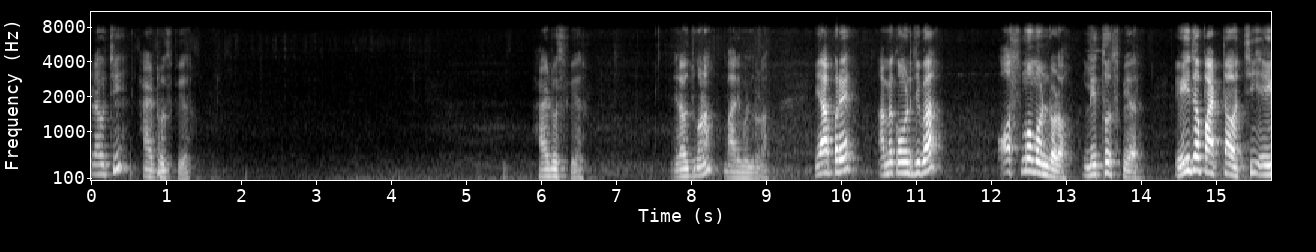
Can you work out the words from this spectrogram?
এটা হচ্ছে হাইড্রোস্ফিয়ার হাইড্রোস্ফিয়ার এটা হচ্ছে কোণ বারিমণ্ডল ইয়াপরে আমি কোণ যা অস্মমণ্ডল লিথোস্ফিয়ার ଏଇ ଯେଉଁ ପାର୍ଟଟା ଅଛି ଏଇ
